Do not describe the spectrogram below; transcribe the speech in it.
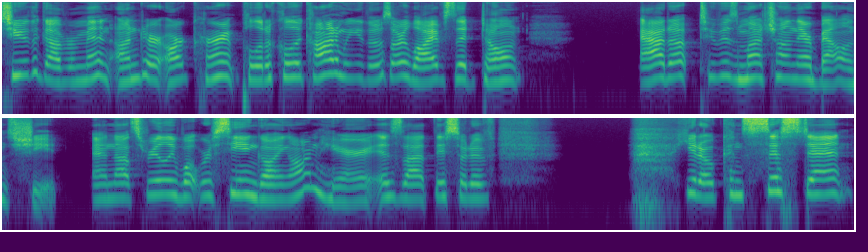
to the government under our current political economy, those are lives that don't add up to as much on their balance sheet. And that's really what we're seeing going on here is that this sort of, you know, consistent,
